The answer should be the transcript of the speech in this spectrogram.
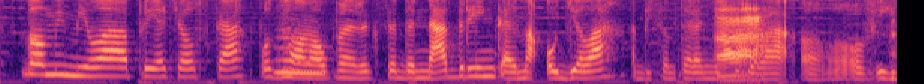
veľmi milá, priateľská. Pozvala ma úplne, že k sebe na drink, aj ma odela, aby som teda nesedela o, v ich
